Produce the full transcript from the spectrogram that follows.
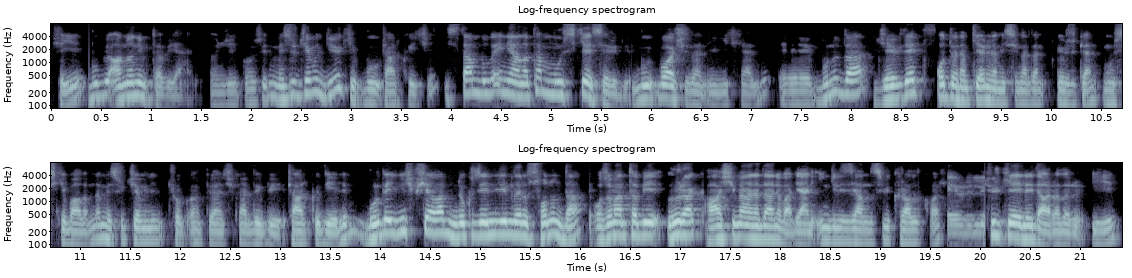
şeyi. Bu bir anonim tabii yani. Öncelikle onu söyleyeyim. Mesut Cemil diyor ki bu şarkı için İstanbul'da en iyi anlatan musiki eseri diyor. Bu, bu açıdan ilginç geldi. Ee, bunu da Cevdet o dönemki en önemli isimlerden gözüken musiki bağlamında Mesut Cemil'in çok ön plana çıkardığı bir şarkı diyelim. Burada ilginç bir şey var. 1950 yılların sonunda o zaman tabii Irak Haşimi Hanedanı var. Yani İngiliz yanlısı bir krallık var. Evrili. Türkiye ile de araları iyi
